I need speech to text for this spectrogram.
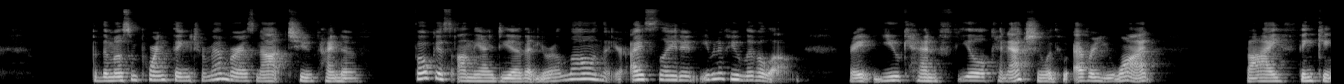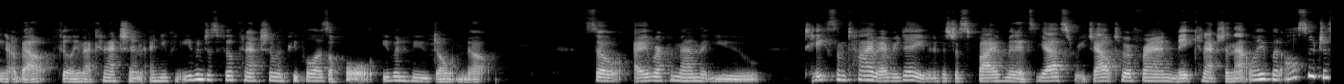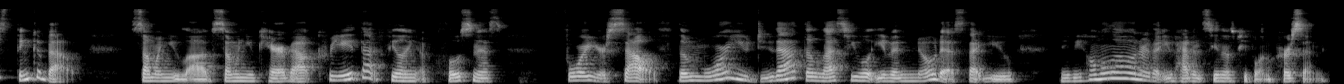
But the most important thing to remember is not to kind of focus on the idea that you're alone, that you're isolated, even if you live alone, right? You can feel connection with whoever you want by thinking about feeling that connection. And you can even just feel connection with people as a whole, even who you don't know. So I recommend that you take some time every day, even if it's just five minutes. Yes, reach out to a friend, make connection that way, but also just think about someone you love, someone you care about. Create that feeling of closeness for yourself. The more you do that, the less you will even notice that you may be home alone or that you haven't seen those people in person.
